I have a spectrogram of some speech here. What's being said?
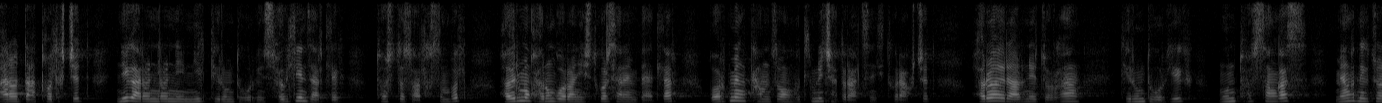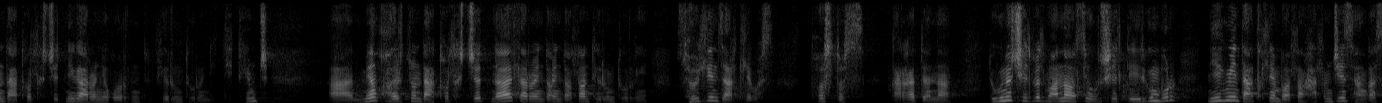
гаруй даатгуулагчид 1.1 тэрбум төгрөгийн совилын зардлыг тус тус олгосон бол 2023 оны 9 дугаар сарын байдлаар 3500 хөдөлмөрийн чадвар алдсны тэтгэвэр авагчид 22.6 тэрбум төгрөгийг мөн тус сангаас 1100 даатгуулагчид 1.3 тэрбум төгрөгийн тэтгэмж а 1200 даатгуулагчид 0.7 тэрбум төгрөгийн совилын зардлыг бас тус тус гаргаад байна. Дүгнэж хэлбэл манай улсын хөршилтэй иргэн бүр нийгмийн даатгалын болон халамжийн сангаас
